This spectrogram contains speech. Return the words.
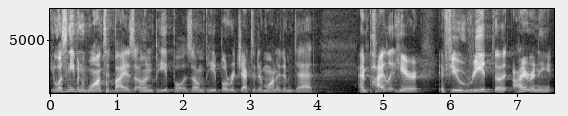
He wasn't even wanted by his own people. His own people rejected and wanted him dead. And Pilate here, if you read the irony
